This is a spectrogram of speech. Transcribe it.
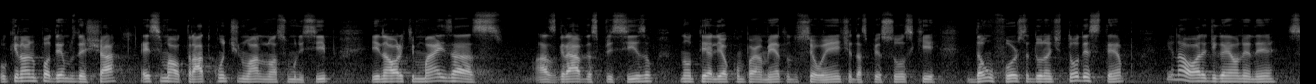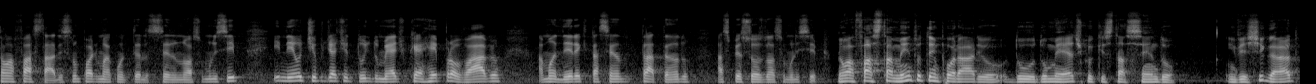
O que nós não podemos deixar é esse maltrato continuar no nosso município e na hora que mais as, as grávidas precisam, não ter ali acompanhamento do seu ente, das pessoas que dão força durante todo esse tempo e na hora de ganhar o nenê são afastados. Isso não pode mais acontecer no nosso município e o tipo de atitude do médico que é reprovável a maneira que está sendo tratando as pessoas do nosso município. O afastamento temporário do, do médico que está sendo investigado,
